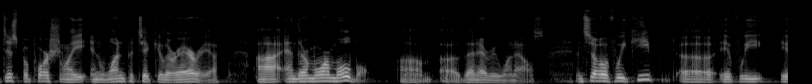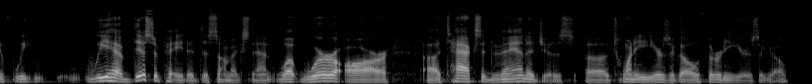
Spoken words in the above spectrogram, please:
disproportionately in one particular area, uh, and they're more mobile um, uh, than everyone else. And so, if we keep, uh, if we, if we, we have dissipated to some extent what were our uh, tax advantages uh, 20 years ago, 30 years ago.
